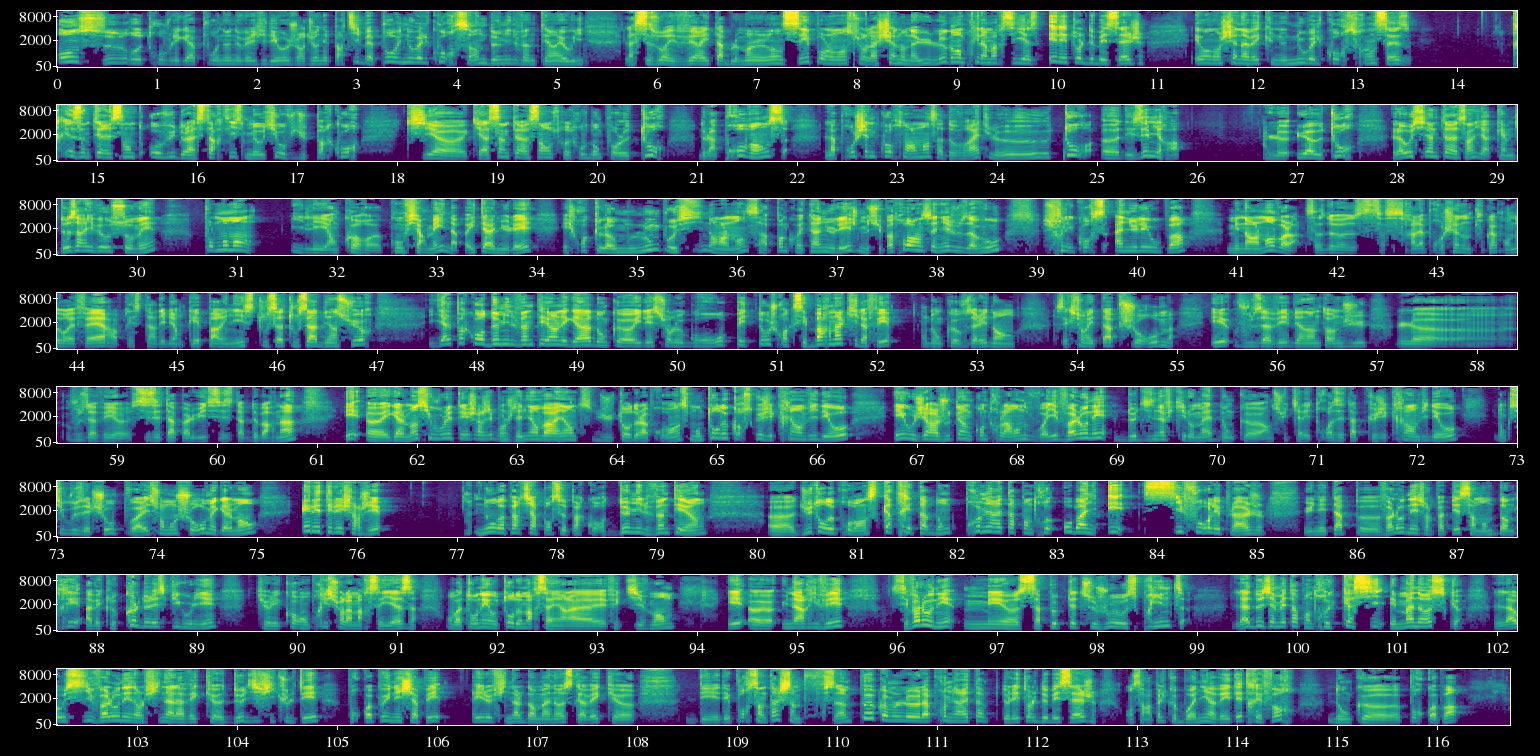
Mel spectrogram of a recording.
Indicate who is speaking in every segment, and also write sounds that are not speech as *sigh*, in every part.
Speaker 1: On se retrouve les gars pour une nouvelle vidéo. Aujourd'hui on est parti ben, pour une nouvelle course en 2021. Et oui, la saison est véritablement lancée. Pour le moment sur la chaîne on a eu le Grand Prix La Marseillaise et l'étoile de Bessèges. Et on enchaîne avec une nouvelle course française très intéressante au vu de la start list mais aussi au vu du parcours qui, euh, est assez intéressant. On se retrouve donc pour le Tour de la Provence. La prochaine course normalement ça devrait être le Tour euh, des Émirats. Le UAE Tour, là aussi intéressant, il y a quand même deux arrivées au sommet. Pour le moment, il est encore euh, confirmé, il n'a pas été annulé. Et je crois que l'Omloomp aussi, normalement, ça n'a pas encore été annulé. Je ne me suis pas trop renseigné, je vous avoue, *laughs* sur les courses annulées ou pas. Mais normalement, voilà, ça, sera la prochaine en tout cas qu'on devrait faire. Après Stade Bianche, Paris-Nice, tout ça, tout ça, bien sûr. Il y a le parcours 2021, les gars, donc euh, il est sur le gros péto. Je crois que c'est Barna qui l'a fait. Donc euh, vous allez dans la section étape showroom et vous avez bien entendu le vous avez euh, ces étapes à lui, ces étapes de Barna et euh, également si vous voulez télécharger bon je l'ai mis en variante du Tour de la Provence, mon tour de Corse que j'ai créé en vidéo et où j'ai rajouté un contre-la-montre, vous voyez vallonné de 19 km donc ensuite il y a les trois étapes que j'ai créées en vidéo. Donc si vous êtes chaud, vous pouvez aller sur mon showroom également et les télécharger. Nous on va partir pour ce parcours 2021 euh, du Tour de Provence. Quatre étapes donc. Première étape entre Aubagne et Sifour-les-Plages. Une étape euh, vallonnée sur le papier, ça monte d'entrée avec le col de l'Espigoulier que les corps ont pris sur la Marseillaise. On va tourner autour de Marseille, hein, là, effectivement. Et euh, une arrivée, c'est vallonné, mais ça peut peut-être se jouer au sprint. La deuxième étape entre Cassis et Manosque, là aussi vallonné dans le final avec deux difficultés. Pourquoi pas une échappée et le final dans Manosque avec euh, des, pourcentages, c'est un, peu comme la première étape de l'étoile de Bessèges. On se rappelle que Boigny avait été très fort, donc euh, pourquoi pas.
